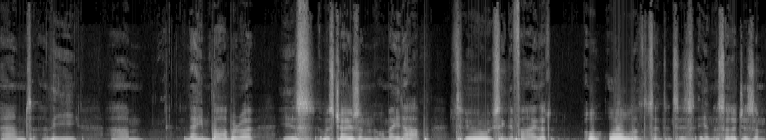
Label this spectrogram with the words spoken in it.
and the um, name Barbara is was chosen or made up to signify that all, all the sentences in the syllogism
